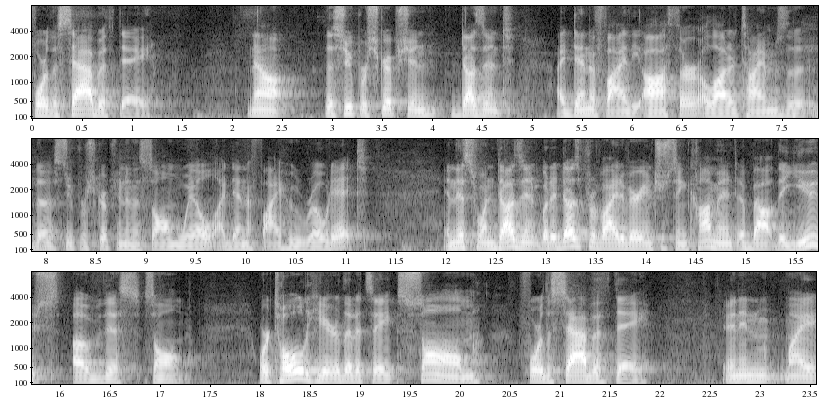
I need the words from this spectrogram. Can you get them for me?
for the Sabbath day. Now, the superscription doesn't identify the author. A lot of times, the, the superscription in the psalm will identify who wrote it. And this one doesn't, but it does provide a very interesting comment about the use of this psalm. We're told here that it's a psalm for the Sabbath day. And in my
